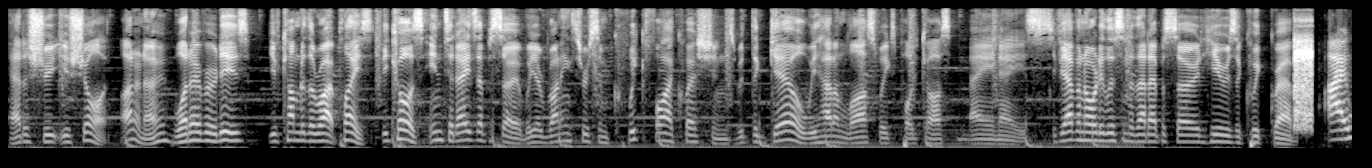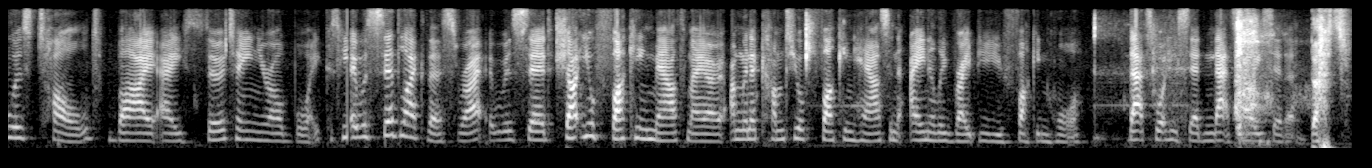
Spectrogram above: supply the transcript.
How to shoot your shot? I don't know, whatever it is, you've come to the right place. Because in today's episode, we are running through some quick fire questions with the girl we had on last week's podcast, Mayonnaise. If you haven't already listened to that episode, here is a quick grab. I was told by a 13 year old boy, because it was said like this, right? It was said, Shut your fucking mouth, Mayo. I'm going to come to your fucking house and anally rape you, you fucking whore. That's what he said, and that's how he said it. That's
